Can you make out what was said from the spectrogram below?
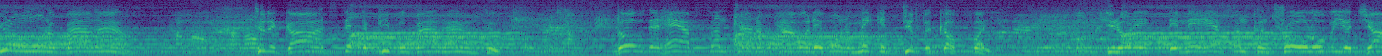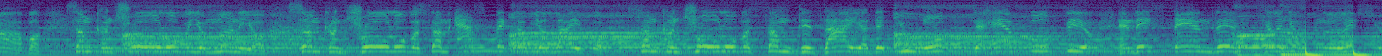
you don't want to bow down to the gods that the people bow down to, those that have some kind of power, they want to make it difficult for you. You know, they, they may have some control over your job or some control over your money or some control over some aspect of your life or some control over some desire that you want to have fulfilled. And they stand there telling you unless you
